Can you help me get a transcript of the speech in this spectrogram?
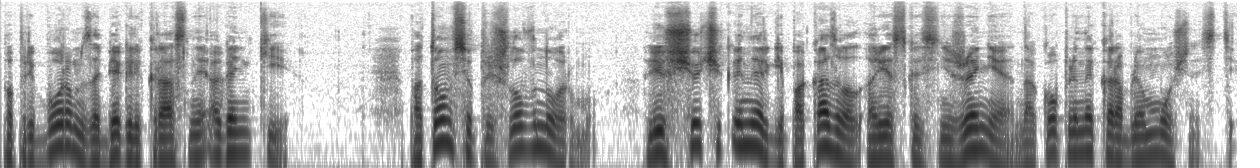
По приборам забегали красные огоньки. Потом все пришло в норму. Лишь счетчик энергии показывал резкое снижение накопленной кораблем мощности.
